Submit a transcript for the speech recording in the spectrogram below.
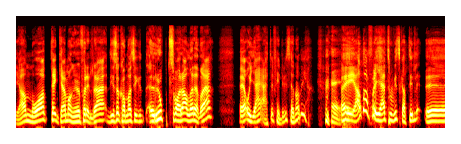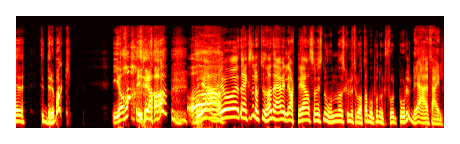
Ja, nå tenker jeg mange foreldre De som kan, har sikkert ropt svaret allerede. Eh, og jeg er tilfeldigvis en av de. Eh, ja da, for jeg tror vi skal til, eh, til Drøbak. Ja! Ja! Det er jo det er ikke så langt unna. Det er veldig artig. Altså, hvis noen skulle tro at han bor på Nordpolen, det er feil.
